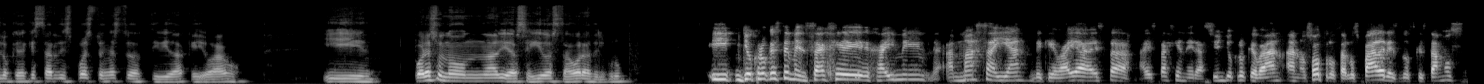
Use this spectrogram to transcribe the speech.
lo que hay que estar dispuesto en esta actividad que yo hago. Y por eso no nadie ha seguido hasta ahora del grupo. Y yo creo que este mensaje, Jaime, más allá de que vaya a esta, a esta generación, yo creo que van a nosotros, a los padres, los que estamos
